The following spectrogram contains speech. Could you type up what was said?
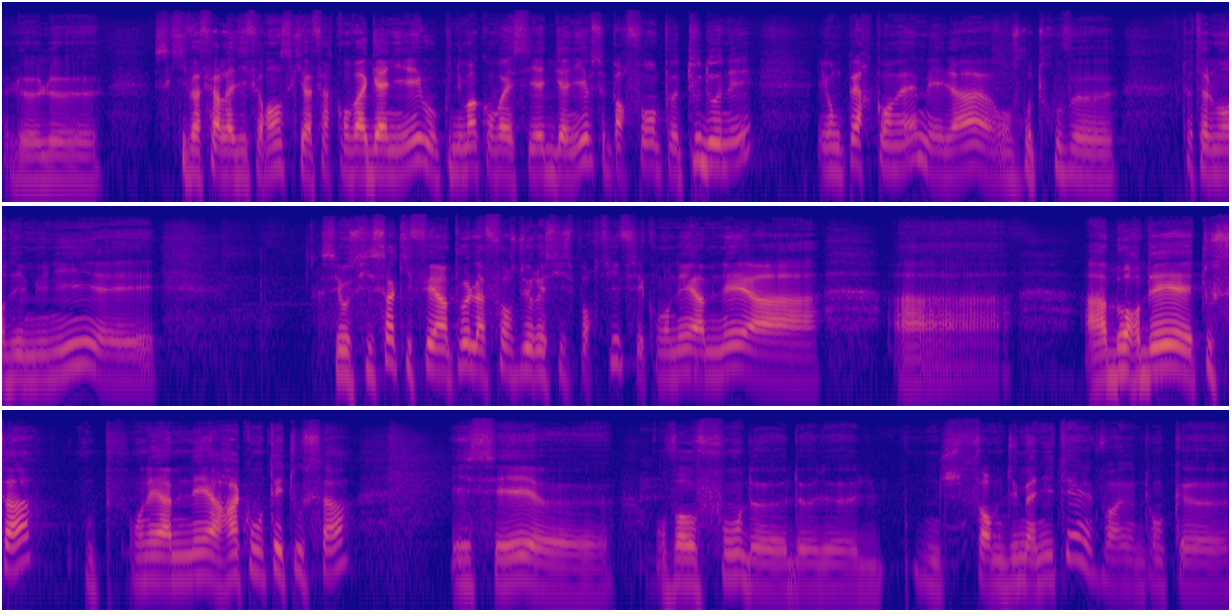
le, ce qui va faire la différence, ce qui va faire qu'on va gagner, ou du moins qu'on va essayer de gagner, parce que parfois on peut tout donner, et on perd quand même, et là, on se retrouve totalement démuni. Et c'est aussi ça qui fait un peu la force du récit sportif, c'est qu'on est amené à, aborder tout ça, on est amené à raconter tout ça, et c'est, euh, on va au fond d'une forme d'humanité. Donc, euh,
